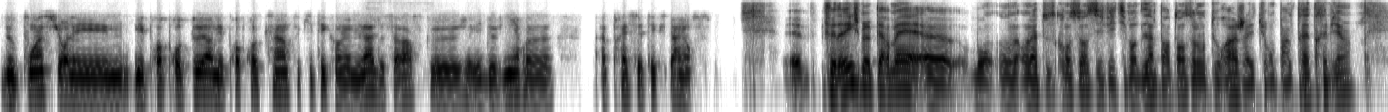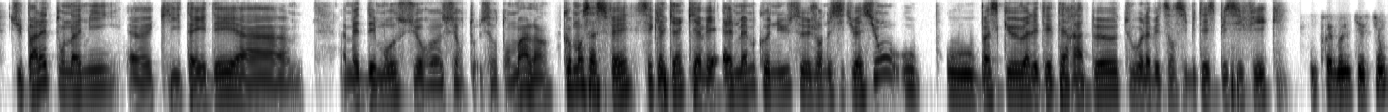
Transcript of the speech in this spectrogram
de points sur mes propres peurs, mes propres craintes qui étaient quand même là, de savoir ce que j'allais devenir euh, après cette expérience. Euh, Frédéric, je me permets, bon, on, a tous conscience effectivement de l'importance de l'entourage, et tu en parles très très bien. Tu parlais de ton ami qui t'a aidé à, mettre des mots sur, sur, ton mal. Hein. Comment ça se fait? C'est quelqu'un qui avait elle-même connu ce genre de situation ou parce qu'elle était thérapeute ou elle avait une sensibilité spécifique? Une très bonne question.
